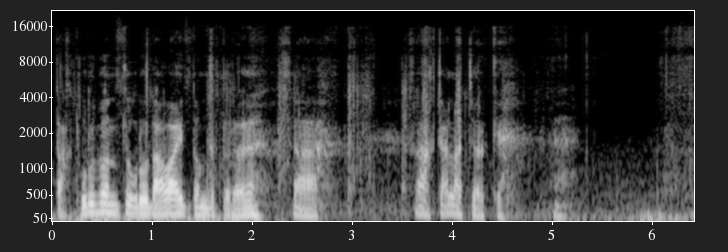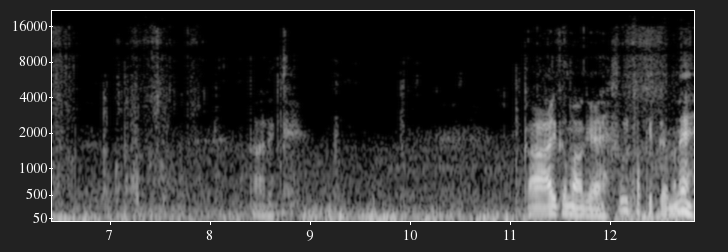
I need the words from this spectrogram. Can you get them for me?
딱 도로변 쪽으로 나와 있던 것들을 싹, 싹 잘랐죠, 이렇게. 예. 딱 이렇게. 깔끔하게 훑었기 때문에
